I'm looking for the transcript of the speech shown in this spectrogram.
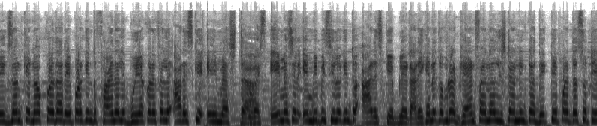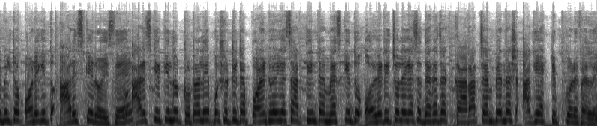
রেক্সানকে নক করে দেয়। এরপর কিন্তু ফাইনালি বুয়া করে ফেলে আর আরএসকে এই ম্যাচটা এই ম্যাচের এমবিপি ছিল কিন্তু আরএসকে ব্লেড আর এখানে তোমরা গ্র্যান্ড ফাইনাল স্ট্যান্ডিংটা দেখতে পারতেছো টেবিল টপ অনেক কিন্তু আরএসকে রয়েছে। আরএসকে কিন্তু টোটালি পঁয়ষট্টিটা পয়েন্ট হয়ে গেছে আর তিনটা ম্যাচ কিন্তু অলরেডি চলে গেছে। দেখা যাক কারা চ্যাম্পিয়নরা আগে অ্যাক্টিভ করে ফেলে।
